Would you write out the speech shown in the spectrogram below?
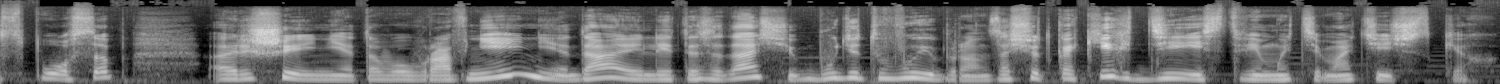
способ решения этого уравнения да, или этой задачи будет выбран, за счет каких действий математических.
